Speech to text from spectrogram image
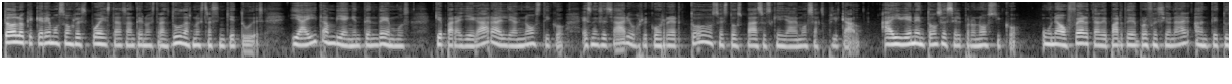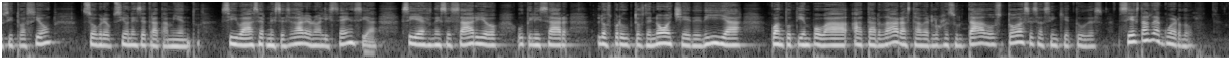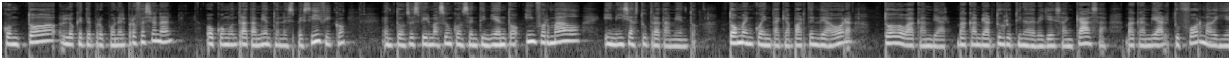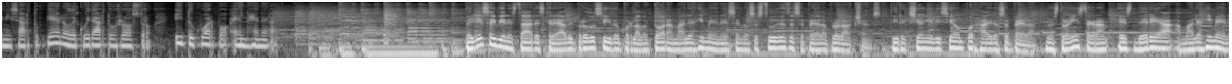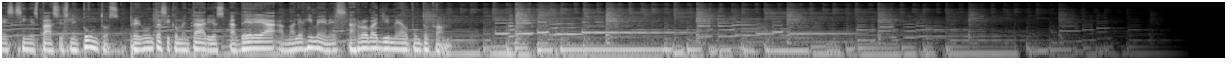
Todo lo que queremos son respuestas ante nuestras dudas, nuestras inquietudes. Y ahí también entendemos que para llegar al diagnóstico es necesario recorrer todos estos pasos que ya hemos explicado. Ahí viene entonces el pronóstico, una oferta de parte del profesional ante tu situación sobre opciones de tratamiento. Si va a ser necesaria una licencia, si es necesario utilizar los productos de noche, de día, cuánto tiempo va a tardar hasta ver los resultados, todas esas inquietudes. Si estás de acuerdo con todo lo que te propone el profesional o con un tratamiento en específico, entonces firmas un consentimiento informado, inicias tu tratamiento. Toma en cuenta que a partir de ahora todo va a cambiar. Va a cambiar tu rutina de belleza en casa, va a cambiar tu forma de higienizar tu piel o de cuidar tu rostro y tu cuerpo en general. Belleza y Bienestar es creado y producido por la doctora Amalia Jiménez en los estudios de Cepeda Productions. Dirección y edición por Jairo Cepeda. Nuestro Instagram es DRA Amalia Jiménez sin espacios ni puntos. Preguntas y comentarios a gmail.com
